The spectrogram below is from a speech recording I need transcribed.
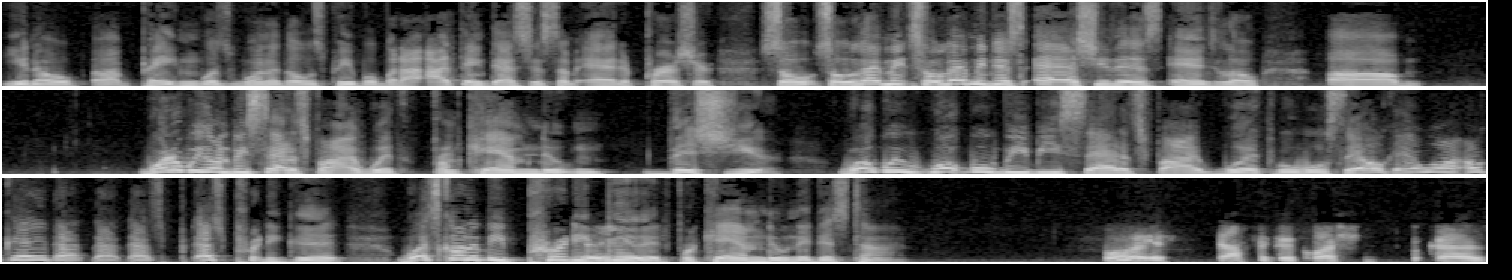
You know, uh, Peyton was one of those people, but I, I, think that's just some added pressure. So, so let me, so let me just ask you this, Angelo. Um, what are we going to be satisfied with from Cam Newton this year? What we what will we be satisfied with? Where we'll say, okay, well, okay, that, that that's that's pretty good. What's going to be pretty good for Cam Newton at this time? Well, it's, that's a good question because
